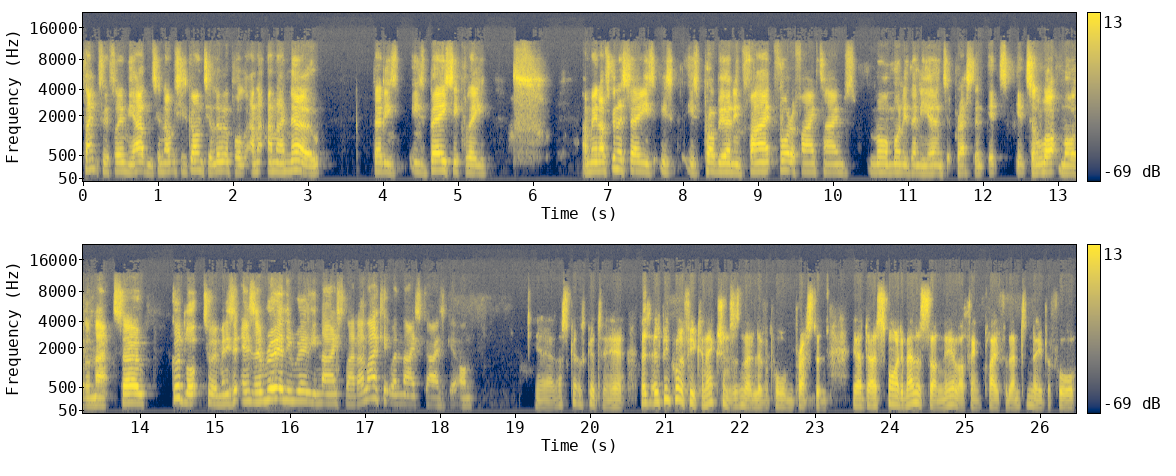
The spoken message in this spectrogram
thankfully for him, he hadn't. And obviously, he's gone to Liverpool. And, and I know that he's he's basically, I mean, I was going to say he's, he's, he's probably earning five, four or five times more money than he earned at Preston. It's, it's a lot more than that. So good luck to him. And he's, he's a really, really nice lad. I like it when nice guys get on. Yeah, that's good. That's good to hear. There's, there's been quite a few connections, isn't there? Liverpool and Preston. You had uh, Spider Mellor's son Neil, I think, played for them, didn't he? Before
